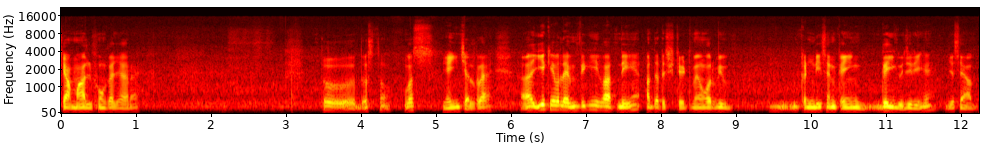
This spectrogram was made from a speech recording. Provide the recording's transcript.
क्या माल फूका जा रहा है। तो दोस्तों, बस यही चल रहा है। ये केवल एमपी की बात नहीं है अदर स्टेट में और भी कंडीशन कहीं गई गुजरी है। जैसे आप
